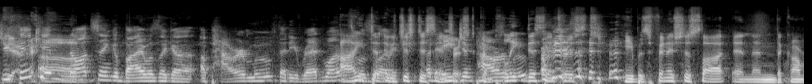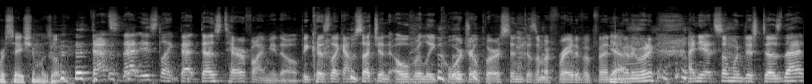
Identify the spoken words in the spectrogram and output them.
Do you Yeah. think him not saying goodbye was like a, a power move that he read once? I was d- it was just disinterest, complete disinterest. he was finished his thought, and then the conversation was over. That's that is like that does terrify me though because like I'm such an overly cordial person because I'm afraid of offending Yeah. anybody, and yet someone just does that.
